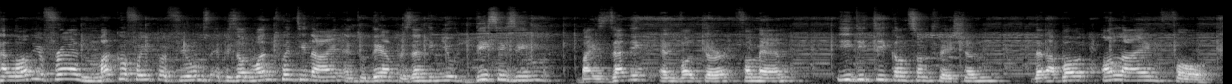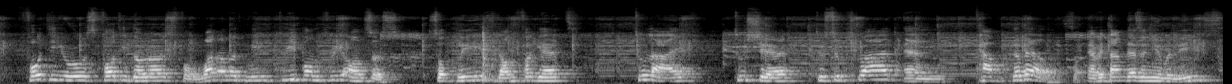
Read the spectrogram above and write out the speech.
Hello dear friend, Marco 4 U Perfumes, episode 129 and today I'm presenting you This Is Him by Zadig and Voltaire for men, EDT concentration that I bought online for 40 euros, 40 dollars for 100 ml, 3.3 ounces. So please don't forget to like, to share, to subscribe and tap the bell. So every time there's a new release,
